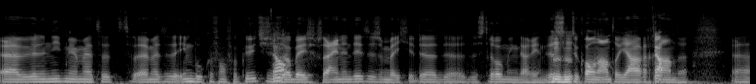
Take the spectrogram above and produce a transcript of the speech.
Uh, we willen niet meer met het, uh, met het inboeken van factuurtjes en zo bezig zijn. En dit is een beetje de, de, de stroming daarin. Dit Mhm. is natuurlijk al een aantal jaren Ja. gaande. Uh,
